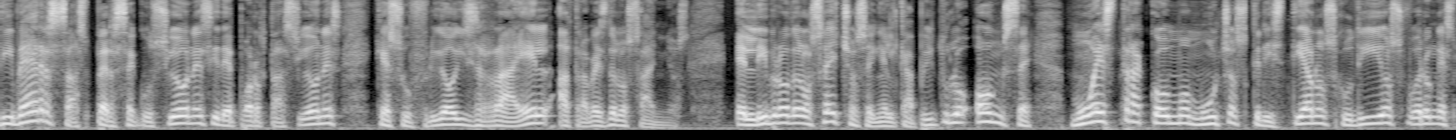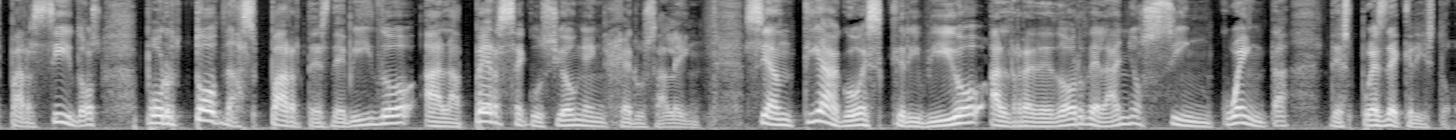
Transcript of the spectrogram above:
diversas persecuciones y deportaciones que sufrió Israel a través de los años. El libro de los Hechos en el capítulo 11 muestra cómo muchos cristianos judíos fueron esparcidos por todas partes debido a la persecución en Jerusalén. Santiago escribió alrededor del año 50 después de Cristo.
